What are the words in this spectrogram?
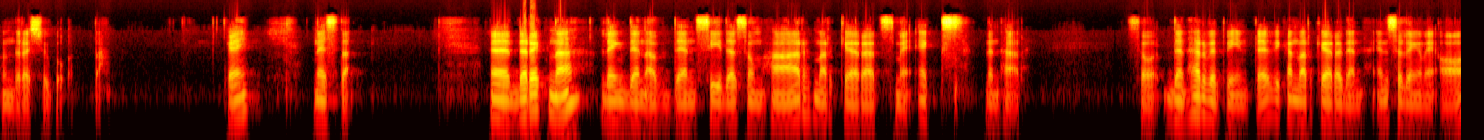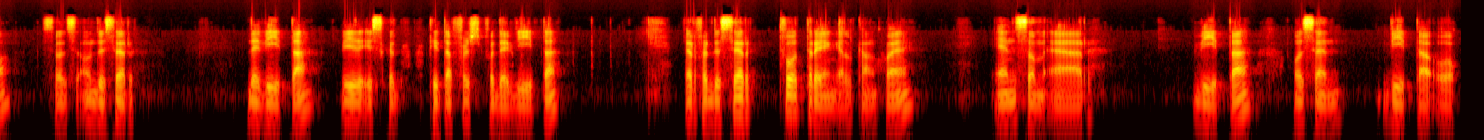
128. Okej, okay. nästa. Eh, beräkna längden av den sida som har markerats med x, den här. Så den här vet vi inte, vi kan markera den än så länge med A. Så om du ser det vita, vi ska titta först på det vita. Därför du ser två triangel kanske. En som är vita och sen vita och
